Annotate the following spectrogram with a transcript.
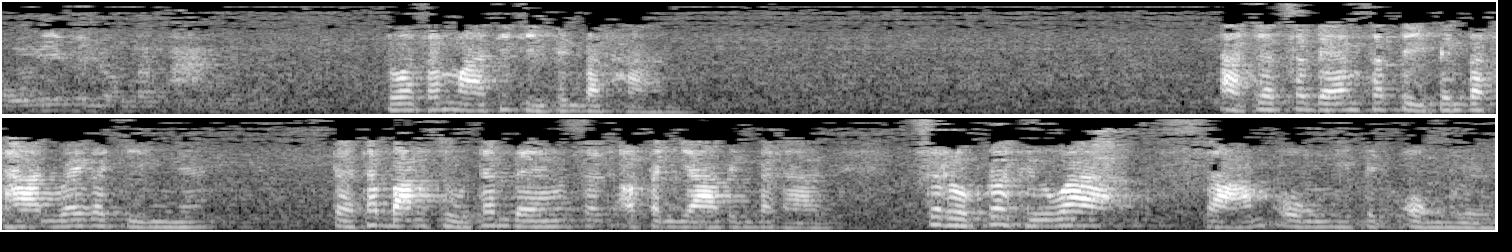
องค์นี้เป็นองค์ประธานตัวสัมมาทิฏฐิเป็นประธาน อาจจะแสดงสติเป็นประธานไว้ก็จริงนะแต่ถ้าบางสูตรท่านแสดงเอาปัญญาเป็นประธาน สรุปก็คือว่าสามองค์นี้เป็นองค์เลย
